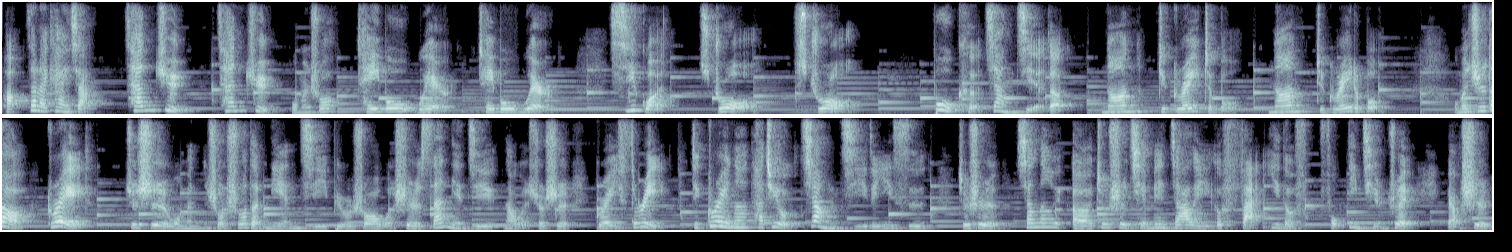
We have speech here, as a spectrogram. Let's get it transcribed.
好，再来看一下餐具。餐具，我们说 tableware，tableware，吸管 straw，straw，不可降解的 non-degradable，non-degradable。我们知道 grade 就是我们所说的年级，比如说我是三年级，那我就是 grade three。degrade 呢，它就有降级的意思，就是相当于呃，就是前面加了一个反义的否定前缀，表示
